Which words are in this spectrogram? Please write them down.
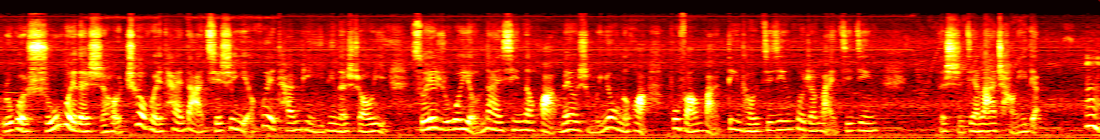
如果赎回的时候撤回太大，其实也会摊平一定的收益。所以如果有耐心的话，没有什么用的话，不妨把定投基金或者买基金的时间拉长一点。嗯，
